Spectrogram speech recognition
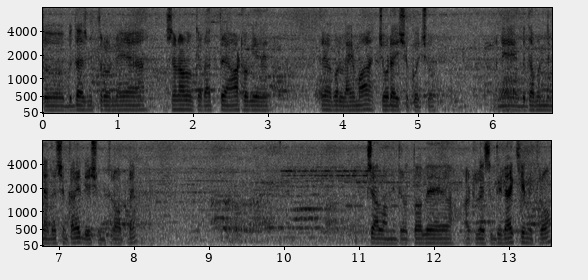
તો બધા જ મિત્રોને જણાવું કે રાત્રે આઠ વાગે તમે પણ લાઈવમાં જોડાઈ શકો છો. અને બધા મંદિરના દર્શન કરાવી દઈશું મિત્રો આપણે. ચાલો મિત્રો, તો હવે આટલે સુધી રાખીએ મિત્રો.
